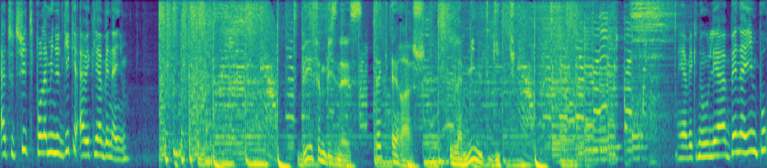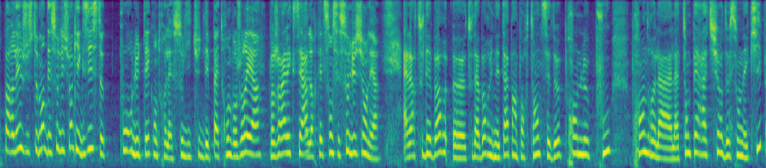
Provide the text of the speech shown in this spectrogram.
à tout de suite pour la Minute Geek avec Léa Benaïm. BFM Business, Tech RH, la Minute Geek. Et avec nous, Léa Benaïm, pour parler justement des solutions qui existent pour lutter contre la solitude des patrons. Bonjour Léa. Bonjour Alexia. Alors quelles sont ces solutions Léa? Alors tout d'abord, euh, tout d'abord une étape importante, c'est de prendre le pouls, prendre la, la, température de son équipe,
